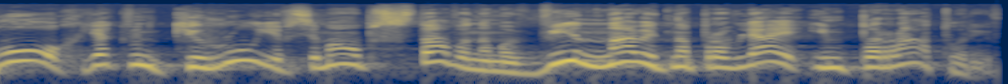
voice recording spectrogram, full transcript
Бог, як він керує всіма обставинами, він навіть направляє імператорів.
